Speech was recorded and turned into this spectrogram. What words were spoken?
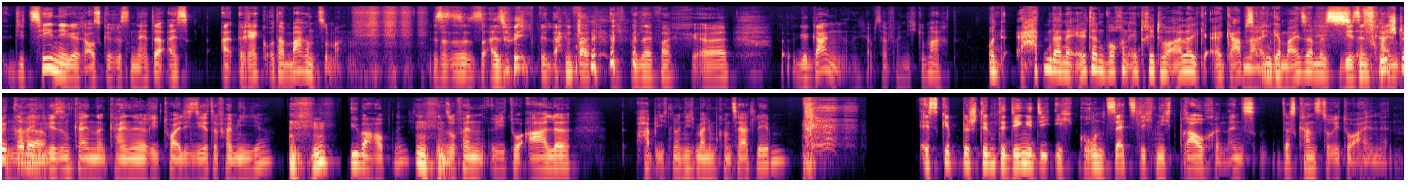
die Zehennägel rausgerissen hätte, als Reck oder Barren zu machen. Also ich bin einfach, ich bin einfach äh, gegangen. Ich habe es einfach nicht gemacht. Und hatten deine Eltern Wochenendrituale? Gab es ein gemeinsames wir sind Frühstück? Kein, nein, wir sind keine, keine ritualisierte Familie. Mhm. Überhaupt nicht. Mhm. Insofern Rituale habe ich noch nicht mal im Konzertleben. es gibt bestimmte Dinge, die ich grundsätzlich nicht brauche. Das kannst du Ritual nennen.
